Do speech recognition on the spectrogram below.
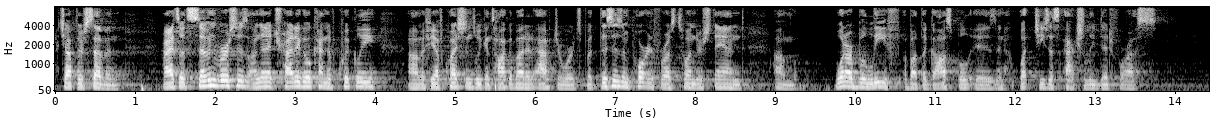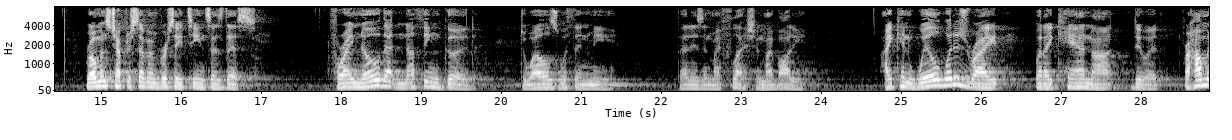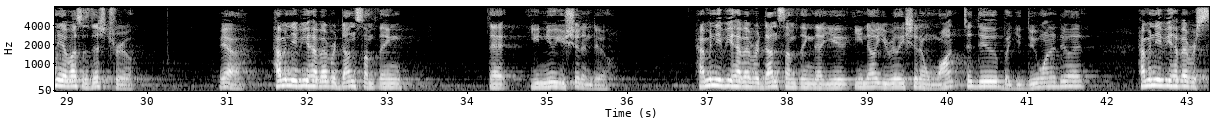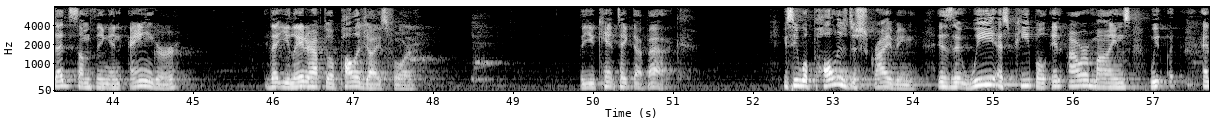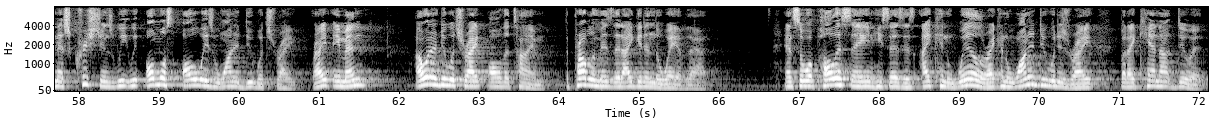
chapter 7. All right, so it's seven verses. I'm going to try to go kind of quickly. Um, if you have questions, we can talk about it afterwards. But this is important for us to understand um, what our belief about the gospel is and what Jesus actually did for us. Romans chapter 7 verse 18 says this, "For I know that nothing good dwells within me, that is in my flesh, in my body. I can will what is right, but I cannot do it." For how many of us is this true? Yeah. How many of you have ever done something that you knew you shouldn't do? How many of you have ever done something that you, you know you really shouldn't want to do, but you do want to do it? How many of you have ever said something in anger that you later have to apologize for, but you can't take that back? You see, what Paul is describing is that we as people, in our minds, we, and as Christians, we, we almost always want to do what's right, right? Amen? I want to do what's right all the time. The problem is that I get in the way of that. And so, what Paul is saying, he says, is I can will or I can want to do what is right, but I cannot do it.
